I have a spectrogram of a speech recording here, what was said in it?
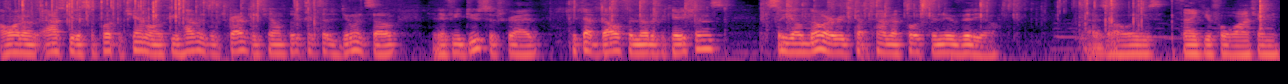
I want to ask you to support the channel. If you haven't subscribed to the channel, please consider doing so. And if you do subscribe, hit that bell for notifications so you'll know every time I post a new video. As always, thank you for watching.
